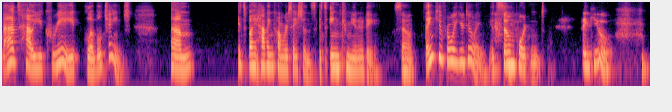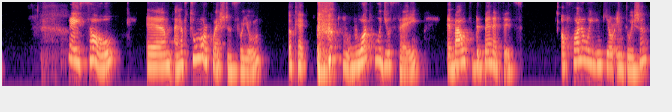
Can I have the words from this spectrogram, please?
That's how you create global change. Um, it's by having conversations, it's in community. So mm-hmm. thank you for what you're doing. It's so important. Thank you. okay, so um, I have two more questions for you. Okay. what would you say about the benefits of following your intuition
